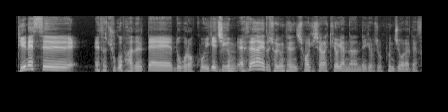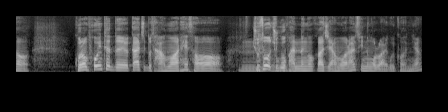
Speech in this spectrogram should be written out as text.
DNS에서 주고받을 때도 그렇고 이게 지금 SNI도 적용되는지 정확히 제가 기억이 안 나는데 이게 좀 본 지 오래돼서 그런 포인트들까지도 다 암호화를 해서 음, 주소 주고받는 것까지 암호화를 할 수 있는 걸로 알고 있거든요.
